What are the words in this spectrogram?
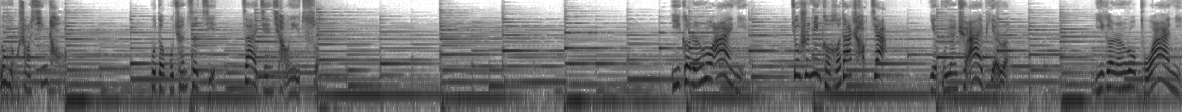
又涌上心头，不得不劝自己再坚强一次。一个人若爱你，就是宁可和他吵架，也不愿去爱别人。一个人若不爱你，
